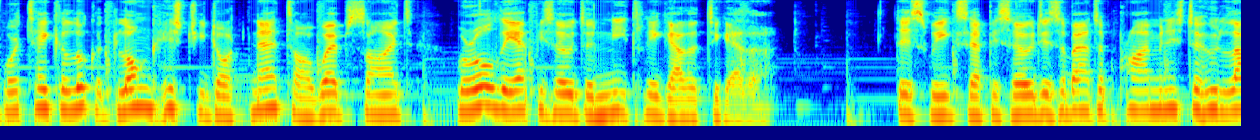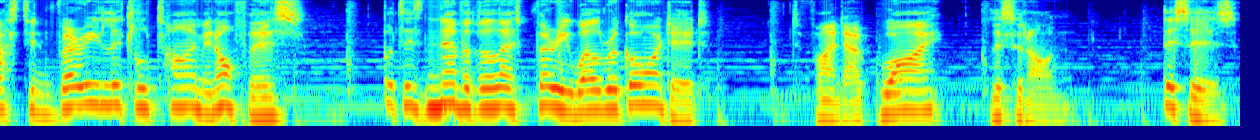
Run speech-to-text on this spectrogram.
or take a look at longhistory.net, our website, where all the episodes are neatly gathered together. This week's episode is about a Prime Minister who lasted very little time in office, but is nevertheless very well regarded. To find out why, listen on. This is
